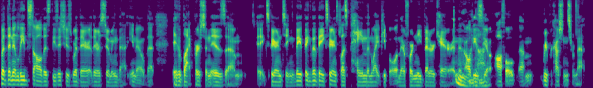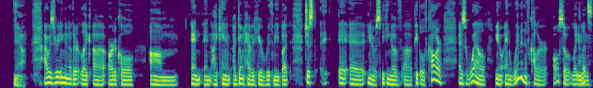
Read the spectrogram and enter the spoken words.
But then it leads to all this these issues where they're they're assuming that you know that if a black person is um, experiencing they think that they experience less pain than white people and therefore need better care, and then Oh all these you know awful um, repercussions from that. Yeah, I was reading another like uh, article, um, and and I can't, I don't have it here with me, but just uh, uh, you know, speaking of uh, people of color as well, you know, and women of color also. Like, Mhm. let's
